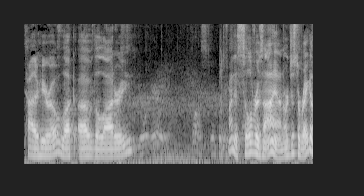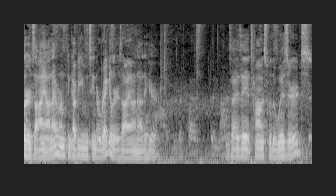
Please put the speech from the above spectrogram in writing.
Tyler Herro, luck of the lottery. Plus, Find a silver Zion or just a regular Zion. I don't think I've even seen a regular Zion out of here. There's Isaiah Thomas for the Wizards.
